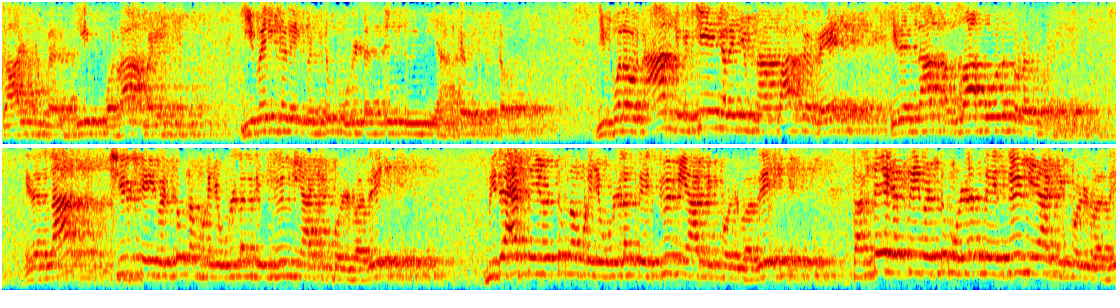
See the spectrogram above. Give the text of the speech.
காழ்ப்புணர்ச்சி பொறாமை இவைகளை விட்டு உள்ளத்தை தூய்மையாக்க வேண்டும். இவ்வளவு நான்கு விஷயங்களையும் நாம் பார்க்கவே இதெல்லாம் அல்லாஹோடு தொடர்புடையது. இதெல்லாம் சிற்கை விட்டும் நம்முடைய உள்ளத்தை தூய்மையாக்கிக் கொள்வது விதத்தை விட்டும் நம்முடைய உள்ளத்தை தூய்மையாக்கிக் கொள்வது சந்தேகத்தை விட்டும் உள்ளத்தை தூய்மையாக்கிக் கொள்வது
